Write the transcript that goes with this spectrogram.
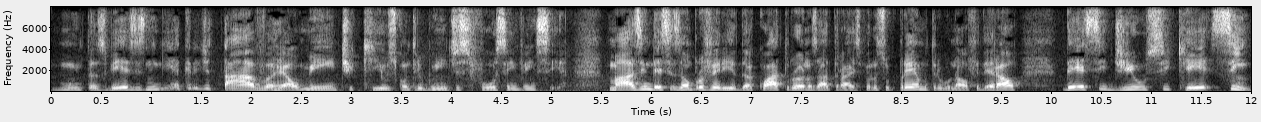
Muitas vezes ninguém acreditava realmente que os contribuintes fossem vencer. Mas, em decisão proferida quatro anos atrás pelo Supremo Tribunal Federal, decidiu-se que sim,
